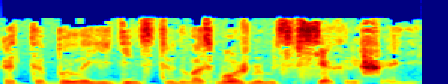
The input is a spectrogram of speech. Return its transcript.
это было единственно возможным из всех решений.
